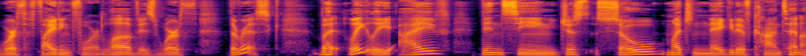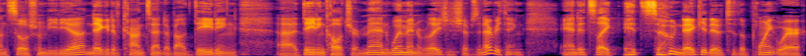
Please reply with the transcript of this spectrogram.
worth fighting for. Love is worth the risk. But lately, I've been seeing just so much negative content on social media, negative content about dating, uh, dating culture, men, women, relationships, and everything. And it's like, it's so negative to the point where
